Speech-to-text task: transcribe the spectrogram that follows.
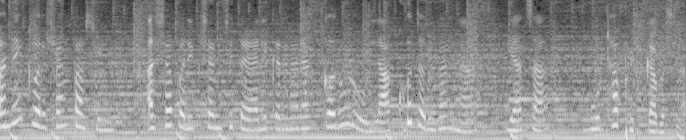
अनेक वर्षांपासून अशा परीक्षांची तयारी करणाऱ्या करोडो लाखो तरुणांना याचा मोठा फटका बसला.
